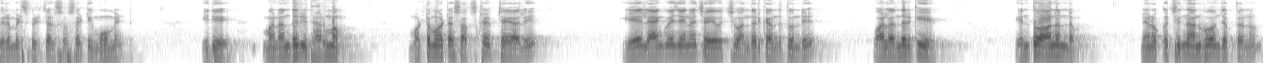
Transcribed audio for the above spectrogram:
పిరమిడ్ స్పిరిచువల్ సొసైటీ మూమెంట్ ఇది మనందరి ధర్మం. మొట్టమొదట సబ్స్క్రైబ్ చేయాలి. ఏ లాంగ్వేజ్ అయినా చేయవచ్చు అందరికీ అందుతుంది. వాళ్ళందరికీ ఎంతో ఆనందం. నేను ఒక చిన్న అనుభవం చెప్తాను.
